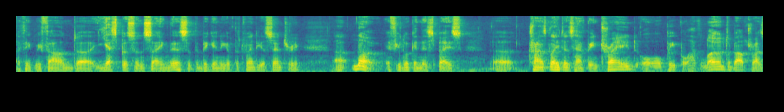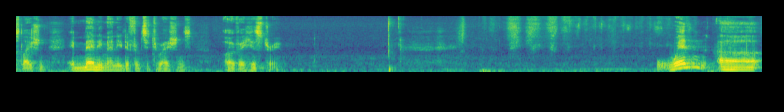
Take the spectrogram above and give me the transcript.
I think we found uh, Jespersen saying this at the beginning of the 20th century. Uh, no, if you look in this space, uh, translators have been trained or people have learned about translation in many, many different situations over history. When uh,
